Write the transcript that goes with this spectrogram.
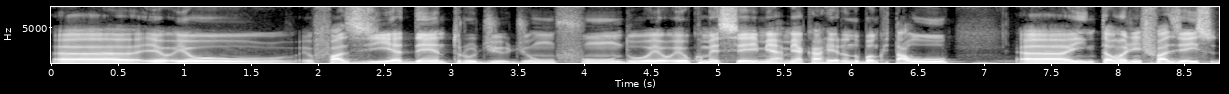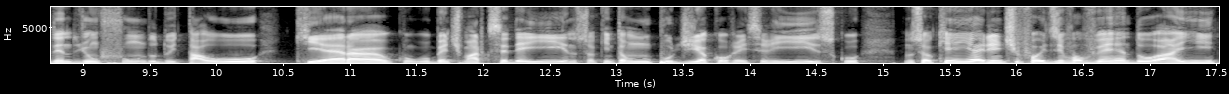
Uh, eu, eu, eu, fazia dentro de, de um fundo, eu, eu comecei minha, minha carreira no Banco Itaú. Uh, então a gente fazia isso dentro de um fundo do Itaú, que era o benchmark CDI, não sei o que, então não podia correr esse risco, não sei o que, e a gente foi desenvolvendo. Aí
